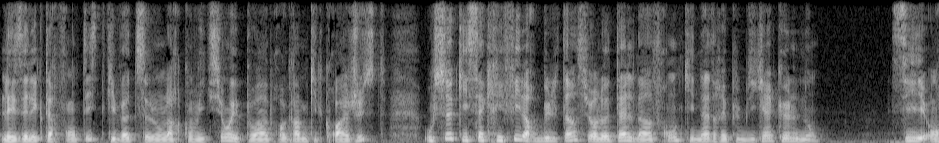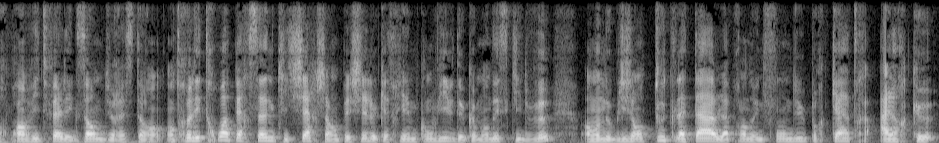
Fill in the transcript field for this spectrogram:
les électeurs frontistes qui votent selon leurs convictions et pour un programme qu'ils croient juste, ou ceux qui sacrifient leur bulletin sur l'autel d'un front qui n'a de républicain que le nom. Si on reprend vite fait l'exemple du restaurant, entre les trois personnes qui cherchent à empêcher le quatrième convive de commander ce qu'il veut, en obligeant toute la table à prendre une fondue pour quatre alors que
